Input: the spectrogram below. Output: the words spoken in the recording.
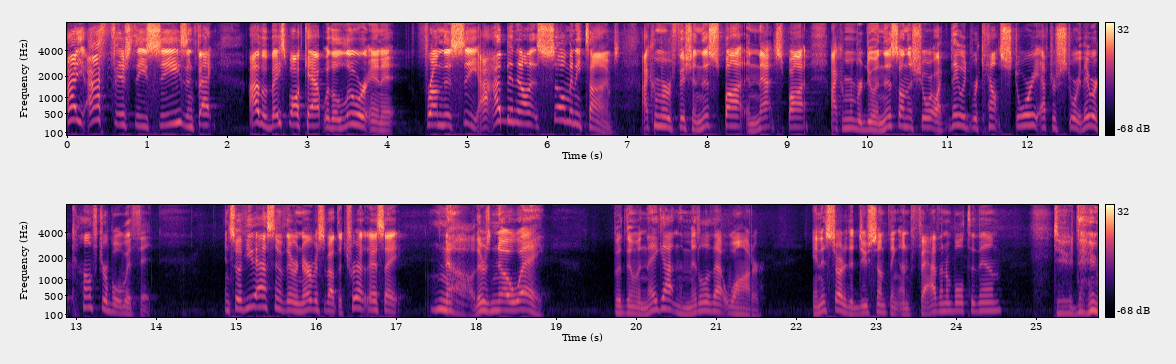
I I fish these seas. In fact, I have a baseball cap with a lure in it from this sea. I, I've been on it so many times. I can remember fishing this spot and that spot. I can remember doing this on the shore. Like they would recount story after story. They were comfortable with it. And so if you ask them if they were nervous about the trip, they'd say, "No, there's no way." But then when they got in the middle of that water and it started to do something unfathomable to them, dude, they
